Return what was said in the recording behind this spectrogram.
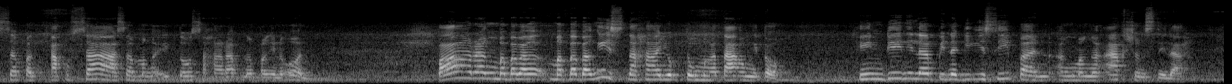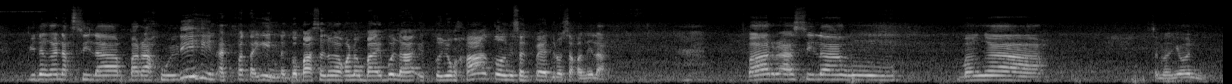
sa pag-akusa sa mga ito sa harap ng Panginoon. Parang mababa- mababangis na hayop tong mga taong ito. Hindi nila pinag-iisipan ang mga actions nila. Pinanganak sila para hulihin at patayin. Nagbabasa lang ako ng Bible ha. Ito yung hatol ni San Pedro sa kanila. Para silang mga... Na yun?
